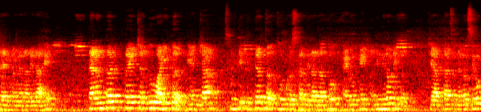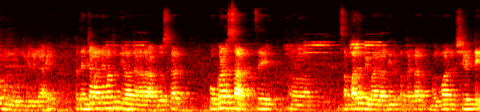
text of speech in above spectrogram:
जाहीर करण्यात आलेला आहे. त्यानंतर कै. चंदू वाडीकर यांच्या स्मृतीप्रित्यर्थ जो पुरस्कार दिला जातो ॲडव्होकेट अनिल निरवणेकर जे आत्ताच नगरसेवक म्हणून निवडून गेलेले आहेत. तर त्यांच्या माध्यमातून दिला जाणारा हा पुरस्कार कोकण सातचे संपादक विभागातील पत्रकार भगवान शेळटे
